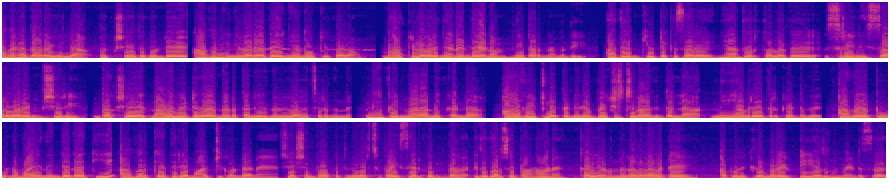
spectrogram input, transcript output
അവൻ അതറിയില്ല പക്ഷെ അതുകൊണ്ട് അവൻ ഇനി വരാതെ ഞാൻ നോക്കിക്കോളാം. ബാക്കിയുള്ളവരെ ഞാൻ എന്ത് ചെയ്യണം? നീ പറഞ്ഞാ മതി. അതെനിക്ക് വിട്ടേക്ക് സാറേ. ഞാൻ തീർത്തുള്ളത്. ശ്രീനിസ് സാർ പറയും ശരി പക്ഷേ നാളെ വീട്ടുകാർ നടത്താനിരുന്ന വിവാഹ ചടങ്ങ് നീ പിന്മാറാൻ നിൽക്കണ്ട ആ വീട്ടിലെ പെണ്ണിനെ ഉപേക്ഷിച്ചു കളഞ്ഞിട്ടല്ല നീ അവരെ എതിർക്കേണ്ടത്. അവളെ പൂർണമായി നിന്റേതാക്കി അവർക്കെതിരെ മാറ്റിക്കൊണ്ടാണ്. ശേഷം പോക്കറ്റിൽ നിന്ന് കുറച്ച് പൈസ എടുക്കും. ഇത് കുറച്ച് പണമാണ്. കല്യാണം ഒന്ന് കളറാവട്ടെ. അപ്പൊ വിക്രം പറയും ഏയ് അതൊന്നും വേണ്ട സാർ.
